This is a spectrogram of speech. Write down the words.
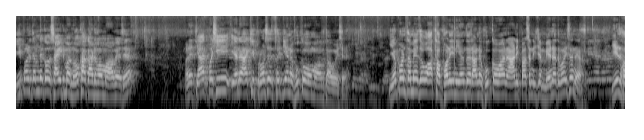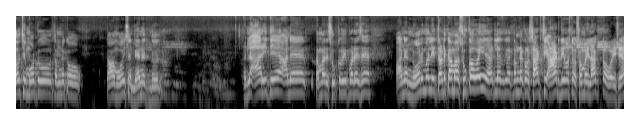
એ પણ તમને કહું, સાઈડમાં નોખા કાઢવામાં આવે છે. અને ત્યાર પછી એને આખી પ્રોસેસ થઈ ગઈ અને હુકવવામાં આવતા હોય છે. એ પણ તમે જો આખા ફળીની અંદર આને હુકવવા અને આની પાસેની જે મહેનત હોય છે ને, એ જ સૌથી મોટું તમને કહું, કામ હોય છે મહેનતનું એટલે આ રીતે આને તમારે સૂકવવી પડે છે. આને નોર્મલી તડકામાં સૂકવવાય ને એટલે તમને કહું સાતથી આઠ દિવસનો સમય લાગતો હોય છે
